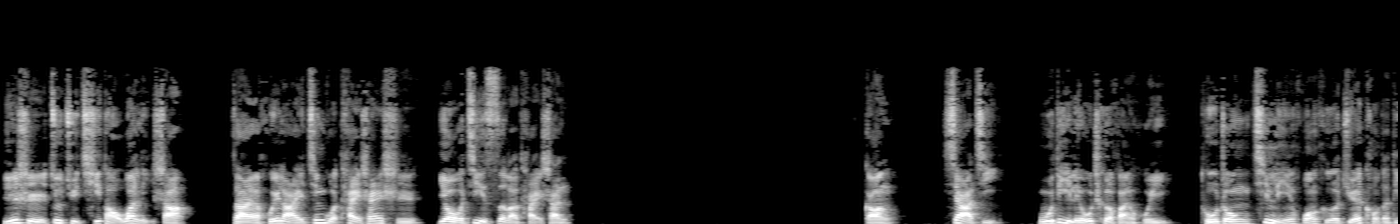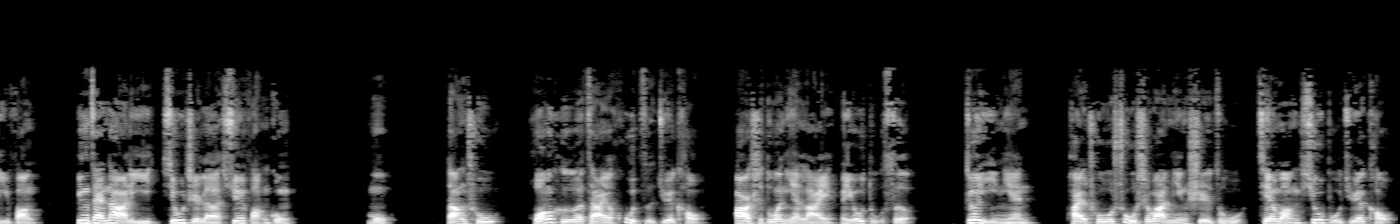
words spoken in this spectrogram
于是就去祈祷万里沙。在回来经过泰山时，又祭祀了泰山。刚夏季，武帝刘彻返回途中，亲临黄河决口的地方，并在那里修治了宣房宫。母，当初黄河在户子决口二十多年来没有堵塞，这一年派出数十万名士卒前往修补决口。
